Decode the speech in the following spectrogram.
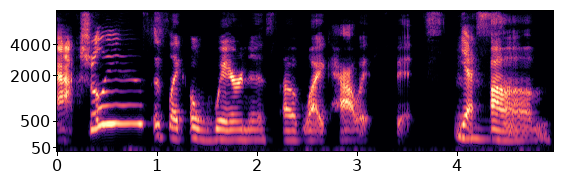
actually is. It's like awareness of like how it fits. Yes. Um,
